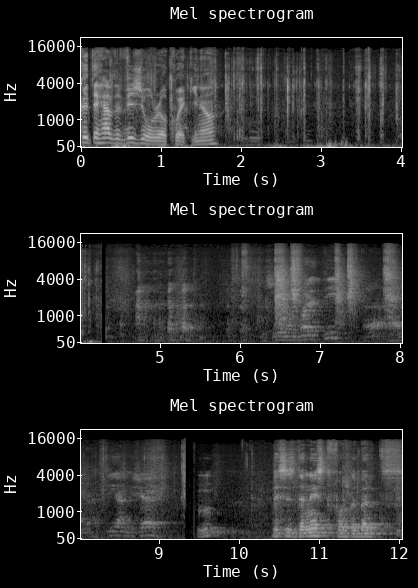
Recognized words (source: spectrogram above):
good to have the visual real quick, you know? Hmm? This is the nest for the birds.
